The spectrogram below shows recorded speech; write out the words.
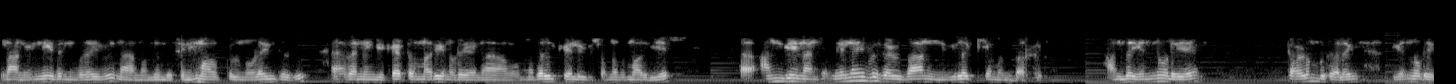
நான் எண்ணியதன் விளைவு நான் வந்து இந்த சினிமாவுக்குள் நுழைந்தது. அதை நீங்க கேட்ட மாதிரி என்னுடைய நான் முதல் கேள்வி சொன்னது மாதிரியே அங்கே நான் நினைவுகள் தான் இலக்கியம் என்பார்கள். அந்த என்னுடைய தழும்புகளை என்னுடைய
